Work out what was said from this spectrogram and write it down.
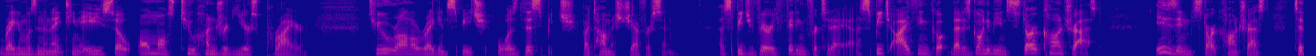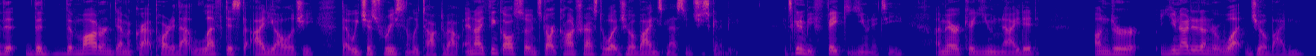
Reagan was in the 1980s, so almost 200 years prior to Ronald Reagan's speech was this speech by Thomas Jefferson a speech very fitting for today. A speech I think that is going to be in stark contrast, is in stark contrast to the, the, the modern Democrat Party, that leftist ideology that we just recently talked about. And I think also in stark contrast to what Joe Biden's message is going to be. It's going to be fake unity. America united under united under what, Joe Biden?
